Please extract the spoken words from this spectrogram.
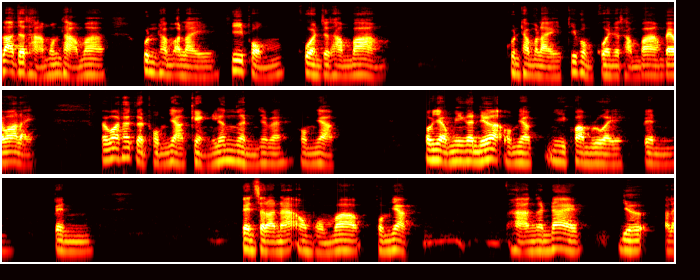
เราจะถามคำถามว่า คุณทำอะไรที่ผมควรจะทำบ้าง คุณทำอะไรที่ผมควรจะทำบ้าง แปลว่าอะไรแปลว่าถ้าเกิดผมอยากเก่งเรื่องเงินใช่ไหมผมอยาก ผมอยากมีเงินเยอะผมอยากมีความรวยเป็นเป็นเป็นสาระของผมว่าผมอยากหาเงินได้เยอะอะไร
